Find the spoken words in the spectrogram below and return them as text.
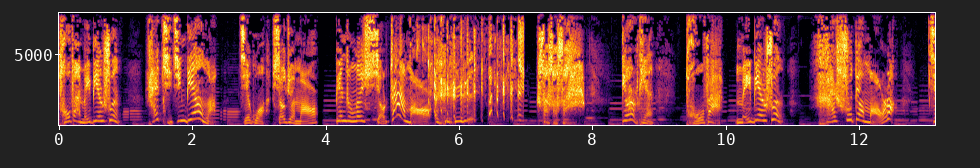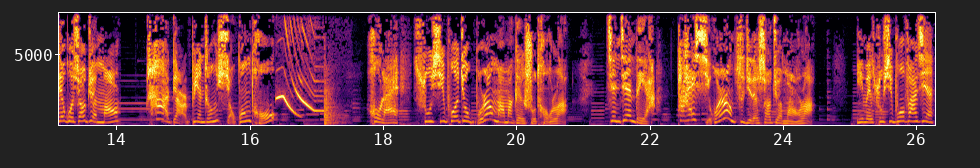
头发没变顺，还起静电了，结果小卷毛变成了小炸毛。刷刷刷，第二天头发没变顺，还梳掉毛了，结果小卷毛差点变成小光头。后来苏西坡就不让妈妈给梳头了，渐渐的呀，他还喜欢上自己的小卷毛了，因为苏西坡发现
